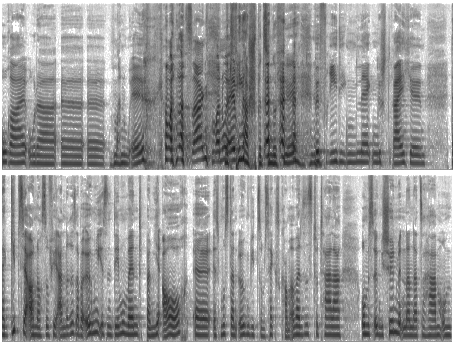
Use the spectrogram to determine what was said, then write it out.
oral oder äh, äh, manuell, kann man das sagen? Mit Manuell Fingerspitzengefühl. befriedigen, lecken, streicheln. Da gibt es ja auch noch so viel anderes, aber irgendwie ist in dem Moment bei mir auch, äh, es muss dann irgendwie zum Sex kommen. Aber das ist totaler, um es irgendwie schön miteinander zu haben, um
